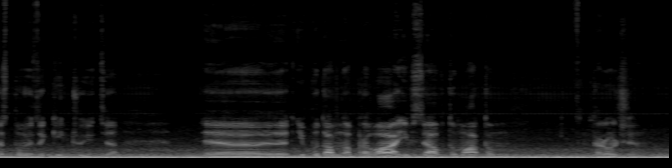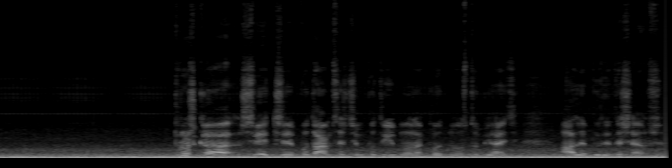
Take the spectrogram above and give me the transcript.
весною закінчується. Е, і подам на права, і все автоматом. Коротше, трошки швидше подамся, чим потрібно на код 95, але буде дешевше.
